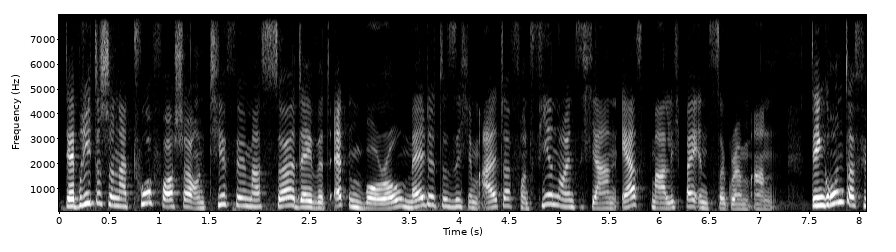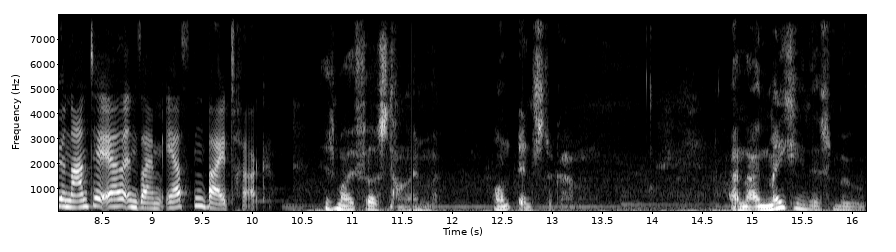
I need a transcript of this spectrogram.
Der britische Naturforscher und Tierfilmer Sir David Attenborough meldete sich im Alter von 94 Jahren erstmalig bei Instagram an. Den Grund dafür nannte er in seinem ersten Beitrag. It's my first time on Instagram. And I'm making this move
